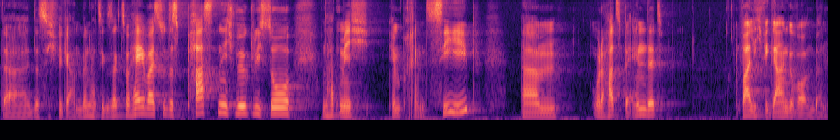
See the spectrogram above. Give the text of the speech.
da, dass ich vegan bin, hat sie gesagt so, hey, weißt du, das passt nicht wirklich so und hat mich im Prinzip ähm, oder hat es beendet, weil ich vegan geworden bin.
